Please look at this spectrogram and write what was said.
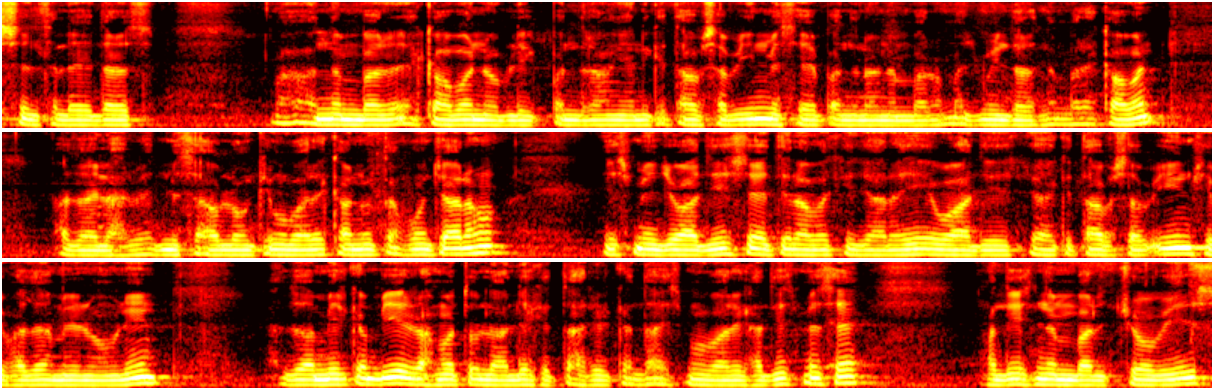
سلسلہ درس نمبر اکاون ابلک پندرہ یعنی کتاب سبین میں سے پندرہ نمبر اور مجموعی درس نمبر اکاون۔ فضائل حرویت میں سے آپ لوگوں کے مبارک قانون تک پہنچا رہا ہوں۔ اس میں جو حدیث سے تلاوت کی جا رہی ہے، وہ حدیث جو ہے، کتاب سبعین سے فضا المنین حضرت میر کبیر رحمۃ اللہ علیہ کے تحریر کردہ اس مبارک حدیث میں سے حدیث نمبر چوبیس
